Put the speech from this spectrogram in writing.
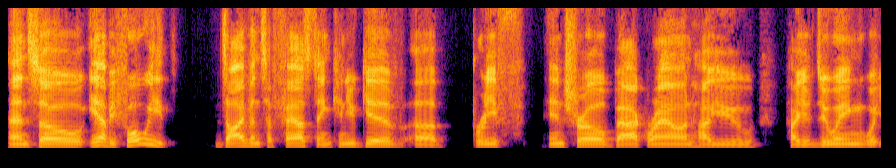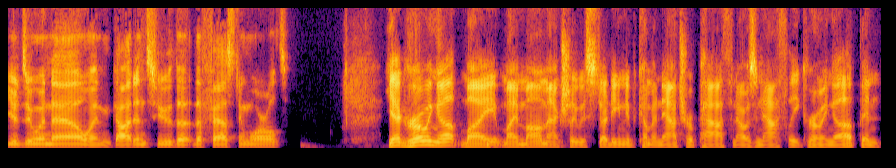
And so, yeah, before we dive into fasting, can you give a brief intro, background, how you how you're doing what you're doing now and got into the the fasting world? Yeah, growing up, my my mom actually was studying to become a naturopath, and I was an athlete growing up, and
